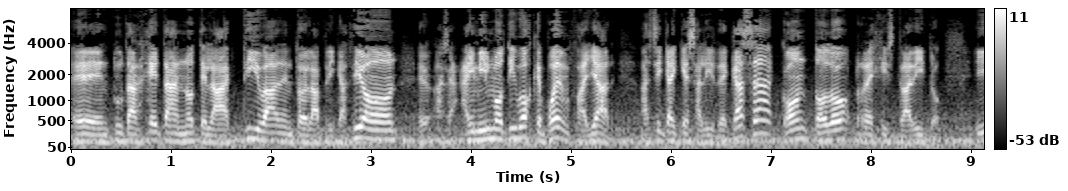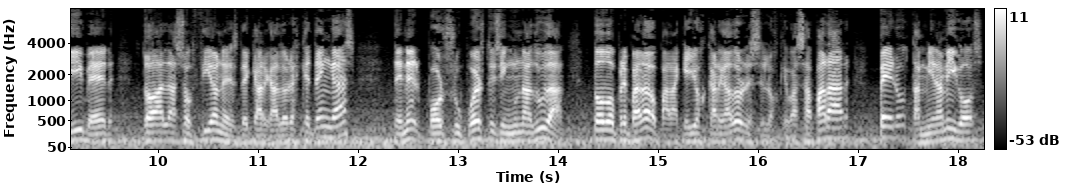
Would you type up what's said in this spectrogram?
eh, en tu tarjeta no te la activa dentro de la aplicación, eh, o sea, hay mil motivos que pueden fallar, así que hay que salir de casa con todo registradito y ver todas las opciones de cargadores que tengas, tener por supuesto y sin ninguna duda todo preparado para aquellos cargadores en los que vas a parar, pero también amigos,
